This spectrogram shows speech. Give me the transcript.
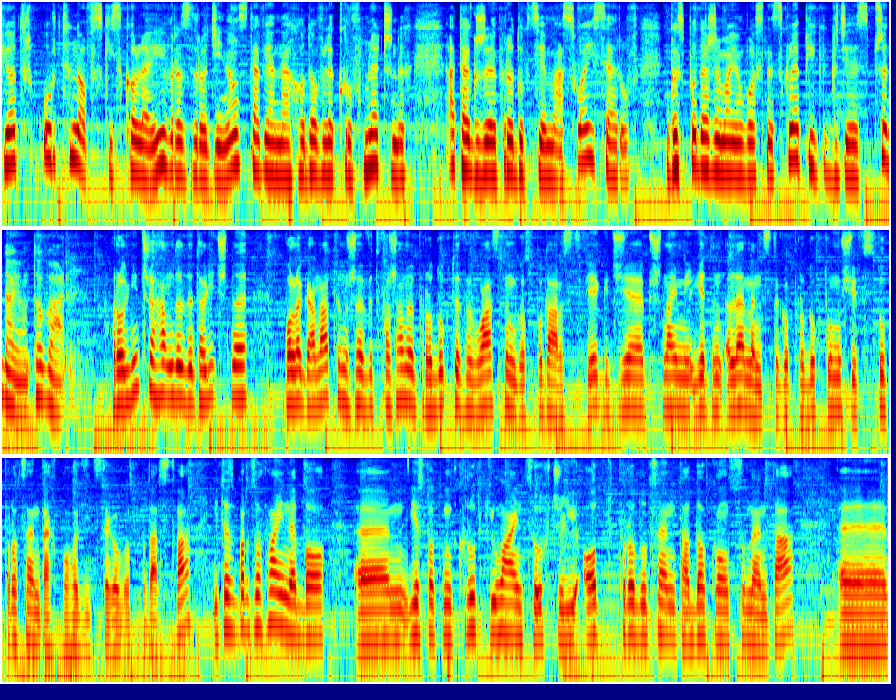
Piotr Urtnowski z kolei wraz z rodziną stawia na hodowlę krów mlecznych, a także produkcję masła i serów. Gospodarze mają własny sklepik, gdzie sprzedają towary. Rolniczy handel detaliczny polega na tym, że wytwarzamy produkty we własnym gospodarstwie, gdzie przynajmniej jeden element z tego produktu musi w 100% pochodzić z tego gospodarstwa. I to jest bardzo fajne, bo jest to ten krótki łańcuch, czyli od producenta do konsumenta. E,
